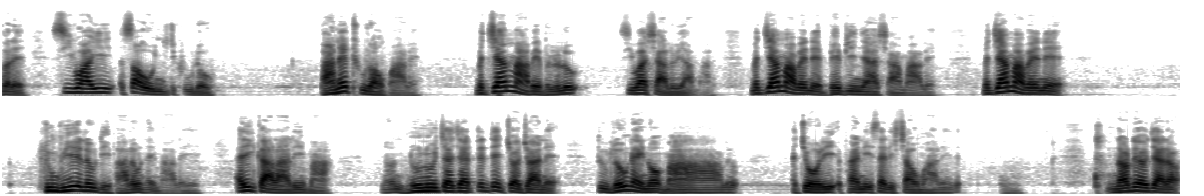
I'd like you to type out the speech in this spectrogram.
သွားတဲ့စီဝါကြီးအဆောက်အုံကြီးတစ်ခုလုံးဘာနဲ့ထူထောင်မှာလဲမကြမ်းမှာပဲဘယ်လိုလုပ်စီဝါရှာလို့ရမှာလဲမကြမ်းမှာပဲနဲ့ဘယ်ပညာရှာမှာလဲမကြမ်းမှာပဲနဲ့လူမီးရဲ့အလုပ်တွေဘာလုပ်နိုင်မှာလဲအဲ့ဒီကာလာလေးမှာနော်နူနူကြကြတက်တက်ကြွကြွနဲ့သူလုံနိုင်တော့မှာလို့အကျော်ဒီအဖန်ဒီဆက်တွေရှောင်ပါတယ်တဲ့နောက်တစ်ယောက်ကြတော့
